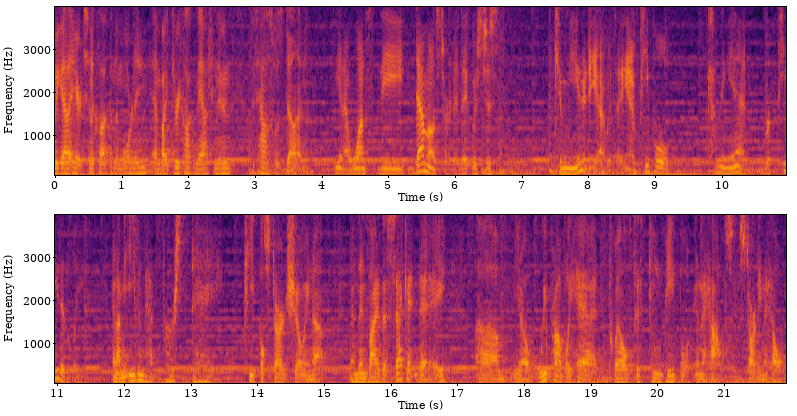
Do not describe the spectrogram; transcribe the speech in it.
we got out here at 10 o'clock in the morning, and by 3 o'clock in the afternoon, this house was done. you know, once the demo started, it was just community, I would say. You know, people coming in repeatedly. And I mean, even that first day, people started showing up. And then by the second day, um, you know, we probably had 12, 15 people in the house starting to help.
